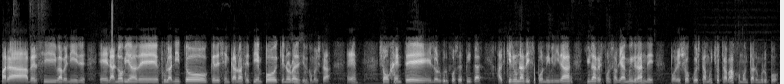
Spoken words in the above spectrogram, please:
para ver si va a venir eh, la novia de fulanito que desencarnó hace tiempo y que nos va a decir cómo está. ¿eh? Son gente, los grupos espíritas adquieren una disponibilidad y una responsabilidad muy grande. Por eso cuesta mucho trabajo montar un grupo,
